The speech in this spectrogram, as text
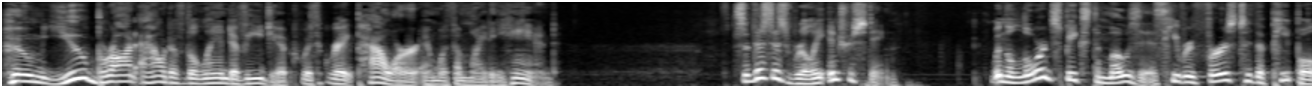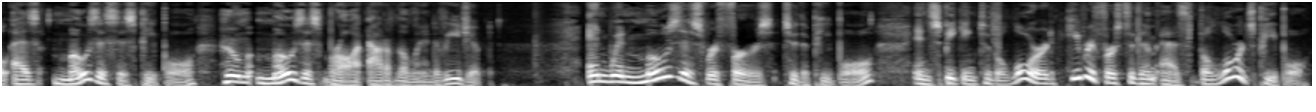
whom you brought out of the land of Egypt with great power and with a mighty hand? So this is really interesting. When the Lord speaks to Moses, he refers to the people as Moses' people, whom Moses brought out of the land of Egypt. And when Moses refers to the people in speaking to the Lord, he refers to them as the Lord's people,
